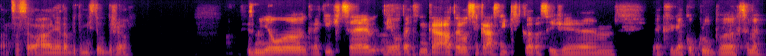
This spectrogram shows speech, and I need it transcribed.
a co se ohánět, aby to místo udržel. Zmínil kratičce jeho tatínka a to je vlastně krásný příklad asi, že jak jako klub chceme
